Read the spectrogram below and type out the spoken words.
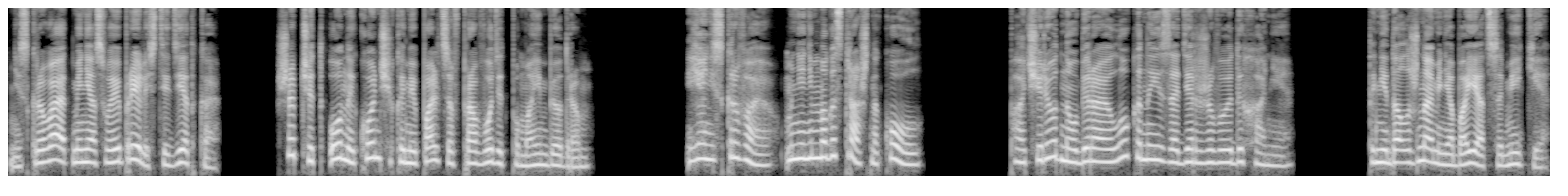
«Не скрывай от меня свои прелести, детка», — шепчет он и кончиками пальцев проводит по моим бедрам. «Я не скрываю, мне немного страшно, Коул». Поочередно убираю локоны и задерживаю дыхание. «Ты не должна меня бояться, Микки.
